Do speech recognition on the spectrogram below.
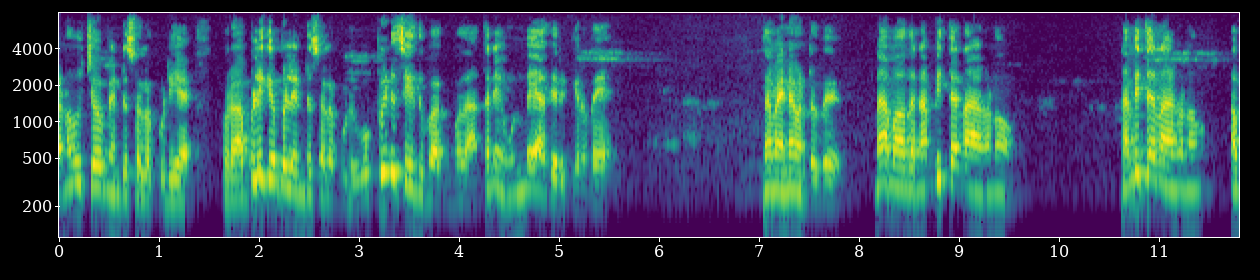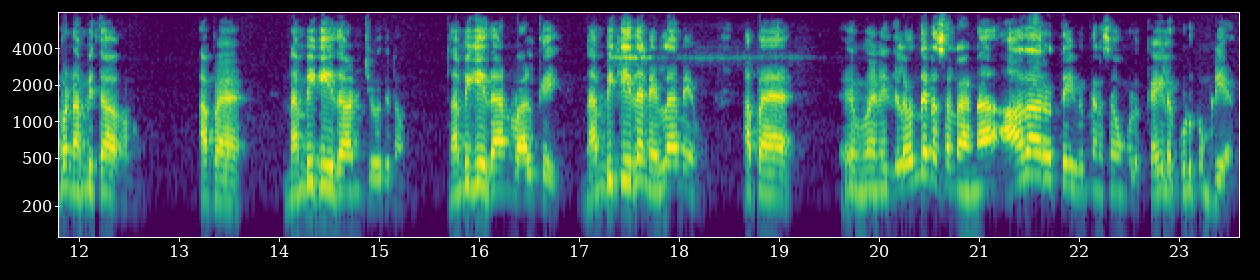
அனுபவிச்சோம் என்று சொல்லக்கூடிய ஒரு அப்ளிகபிள் என்று சொல்லக்கூடிய ஒப்பீடு செய்து பார்க்கும்போது அத்தனை உண்மையாக இருக்கிறதே. நம்ம என்ன பண்றது? நாம் அதை நம்பித்தான் ஆகணும். நம்பித்தான் ஆகணும். அப்ப நம்பித்தான் ஆகணும். அப்ப நம்பிக்கை தான் ஜோதிடம். நம்பிக்கை தான் வாழ்க்கை. நம்பிக்கை தான் எல்லாமே. அப்ப இதில் இதுல வந்து என்ன சொன்னான்னா ஆதாரத்தை வந்து என்ன உங்களுக்கு கையில கொடுக்க முடியாது.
